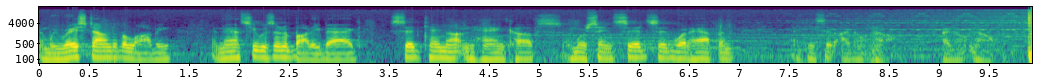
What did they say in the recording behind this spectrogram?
And we raced down to the lobby, and Nancy was in a body bag. Sid came out in handcuffs, and we're saying, Sid, Sid, what happened? And he said, I don't know. I don't know.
